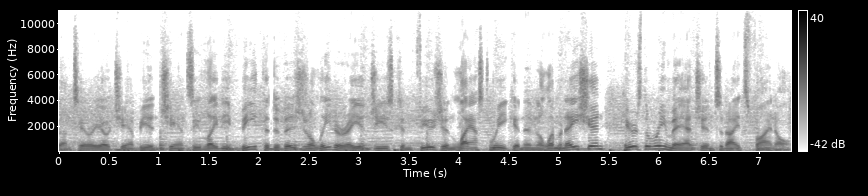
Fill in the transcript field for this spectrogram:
Ontario champion Chancey Lady beat the divisional leader A&G's Confusion last week in an elimination. Here's the rematch in tonight's final.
